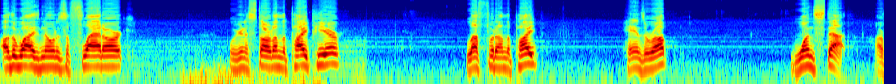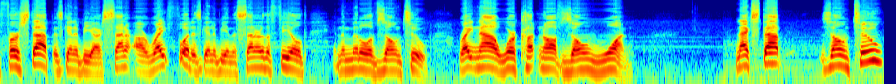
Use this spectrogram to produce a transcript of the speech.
otherwise known as a flat arc. We're going to start on the pipe here. Left foot on the pipe. Hands are up. One step. Our first step is going to be our center, our right foot is going to be in the center of the field in the middle of zone two. Right now, we're cutting off zone one. Next step, zone two.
